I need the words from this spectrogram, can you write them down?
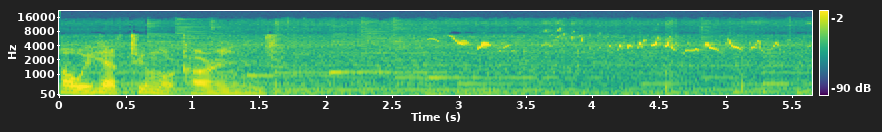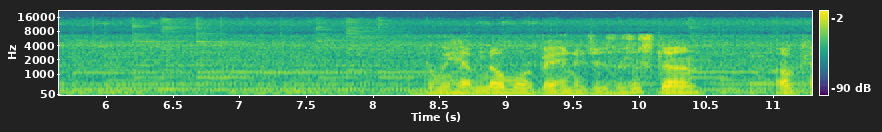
Oh, we have two more car engines. And we have no more bandages. Is this done? Okay.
